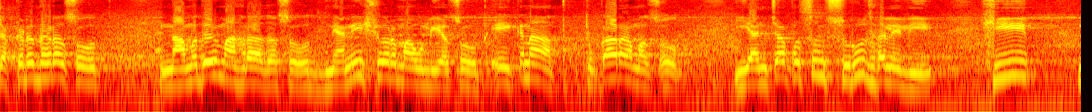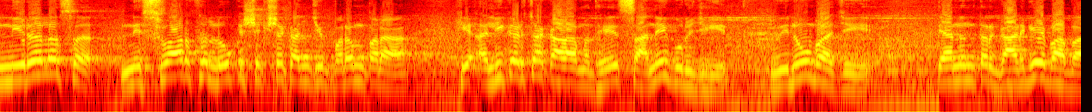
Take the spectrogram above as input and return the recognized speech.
चक्रधर असोत नामदेव महाराज असोत ज्ञानेश्वर माऊली असोत एकनाथ तुकाराम असोत यांच्यापासून सुरू झालेली ही निरलस निस्वार्थ लोकशिक्षकांची परंपरा ही अलीकडच्या काळामध्ये साने गुरुजी विनोबाजी त्यानंतर गाडगे बाबा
